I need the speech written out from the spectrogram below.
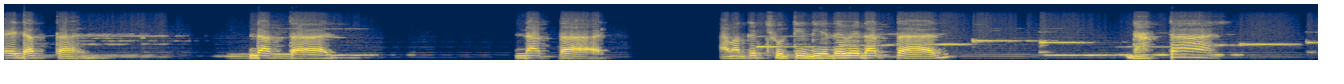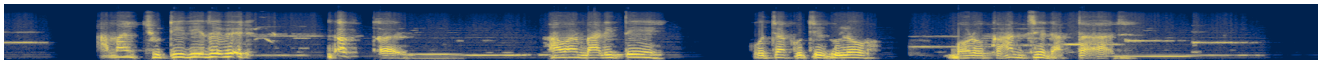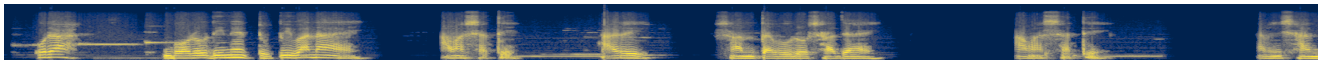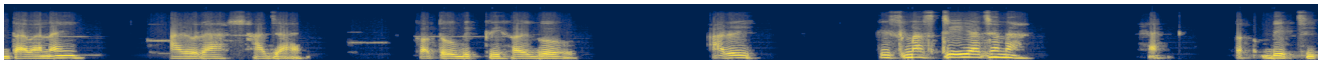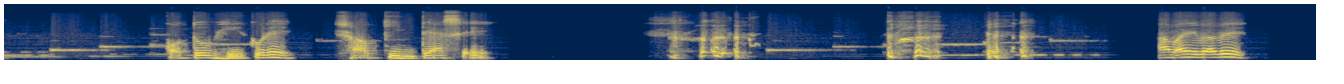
এই doctor doctor doctor, আমাকে ছুটি দিয়ে দেবে ডাক্তার। ডাক্তার, আমায় ছুটি দিয়ে দেবে ডাক্তার। আমার বাড়িতে কোচাকুচি গুলো বড় কাঁদছে ডাক্তার। ওরা বড়দিনের টুপি বানায়। আমার সাথে। আর এই শান্তা বুড়ো সাজায় আমার সাথে। আমি শান্তা বানাই আর ওরা সাজায়। কত বিক্রি হয় গো। আর ওই ক্রিসমাস ট্রি আছে না? হ্যাঁ বেচি। কত ভিড় করে সব কিনতে আসে। আমায় এভাবে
